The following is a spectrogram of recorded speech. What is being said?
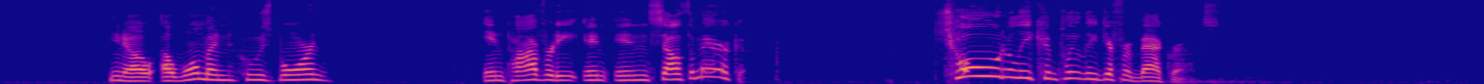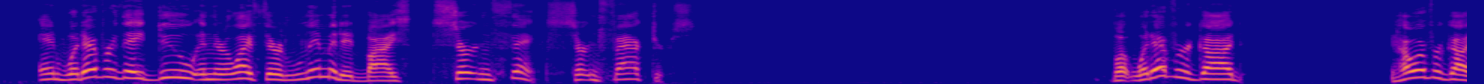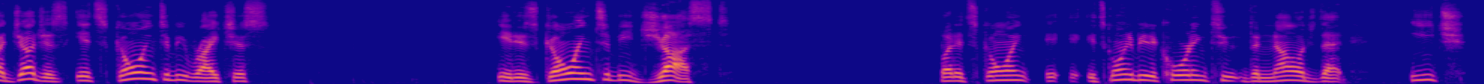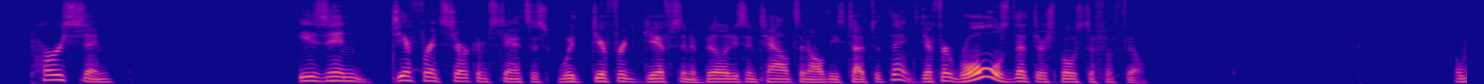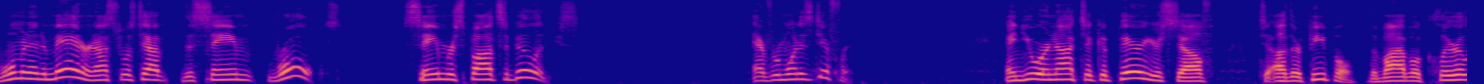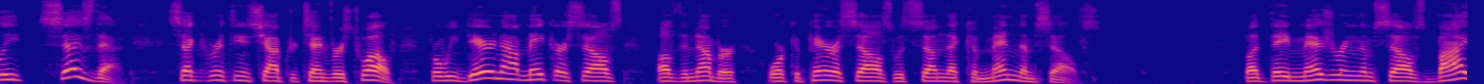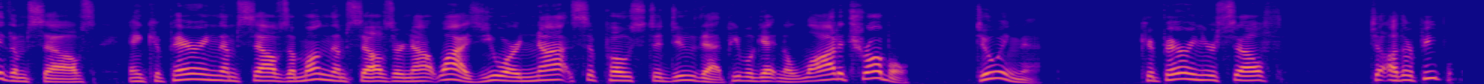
you know, a woman who's born in poverty in, in South America. Totally, completely different backgrounds. And whatever they do in their life, they're limited by certain things, certain factors. But whatever God, however God judges, it's going to be righteous. It is going to be just but it's going it's going to be according to the knowledge that each person is in different circumstances with different gifts and abilities and talents and all these types of things, different roles that they're supposed to fulfill. A woman and a man are not supposed to have the same roles, same responsibilities. Everyone is different. And you are not to compare yourself to other people. The Bible clearly says that. 2 Corinthians chapter 10 verse 12. For we dare not make ourselves of the number or compare ourselves with some that commend themselves. But they measuring themselves by themselves and comparing themselves among themselves are not wise. You are not supposed to do that. People get in a lot of trouble doing that. Comparing yourself to other people.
